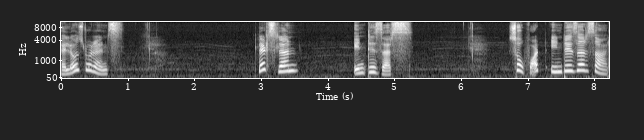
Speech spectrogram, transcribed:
Hello students. Let's learn integers. So what integers are?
